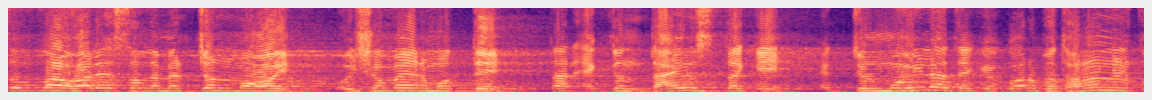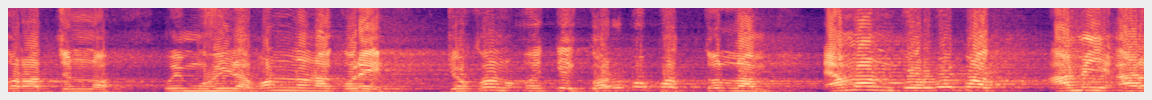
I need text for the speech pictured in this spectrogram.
সাল্লাহ আলাইসাল্লামের জন্ম হয়, ওই সময়ের মধ্যে তার একজন দায়ুস তাকে, একজন মহিলা থেকে গর্ভধারণ করার জন্য ওই মহিলা বর্ণনা করে, যখন ওকে গর্ভপাত করলাম, এমন গর্ভপাত আমি আর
